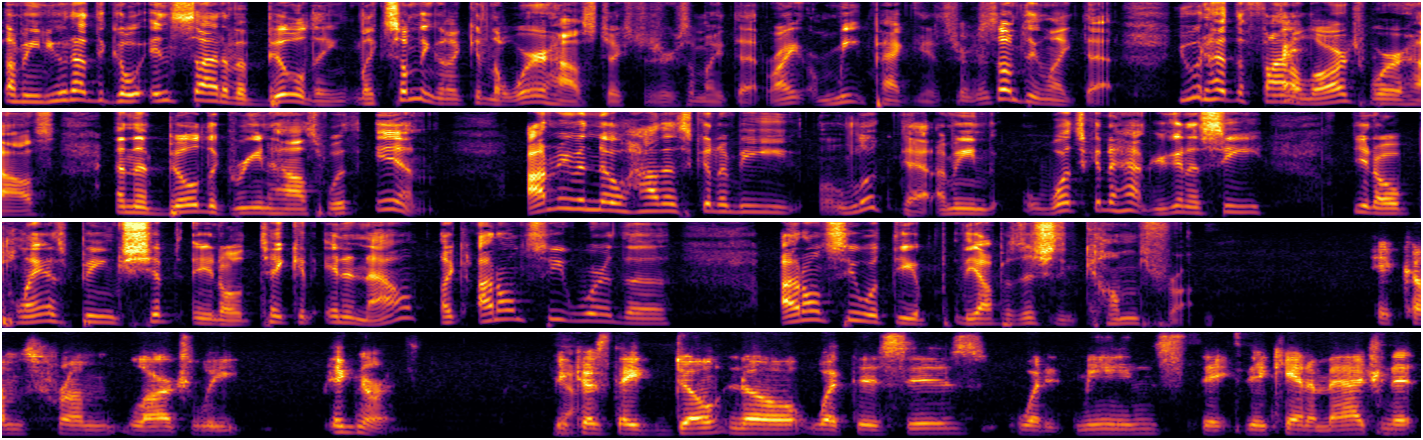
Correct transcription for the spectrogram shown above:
I mean, you'd have to go inside of a building, like something like in the warehouse district or something like that, right? Or meat packing district, mm-hmm. something like that. You would have to find Right. a large warehouse and then build a greenhouse within. I don't even know how that's going to be looked at. I mean, what's going to happen? You're going to see, you know, plants being shipped, you know, taken in and out. Like, I don't see where the, I don't see what the the opposition comes from. it comes from largely ignorance Yeah. because they don't know what this is, what it means. They, they can't imagine it.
